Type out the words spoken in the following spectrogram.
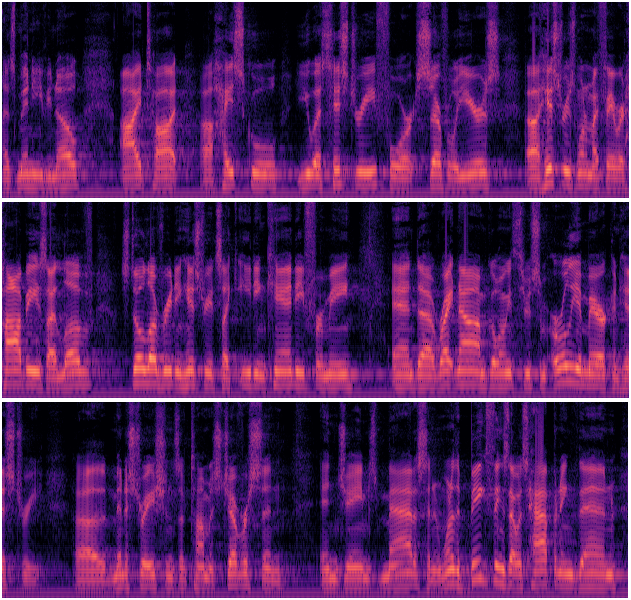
As many of you know, I taught uh, high school U.S. history for several years. Uh, history is one of my favorite hobbies. I love, still love reading history. It's like eating candy for me. And uh, right now, I'm going through some early American history, uh, administrations of Thomas Jefferson and James Madison. And one of the big things that was happening then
